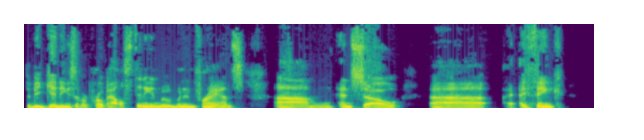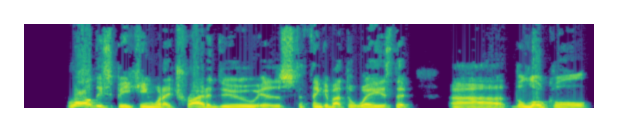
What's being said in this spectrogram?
the beginnings of a pro-Palestinian movement in France. Um, and so I, I think broadly speaking, what I try to do is to think about the ways that uh, the local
